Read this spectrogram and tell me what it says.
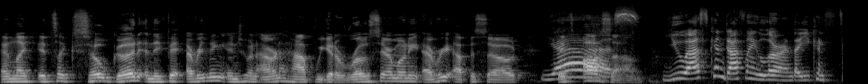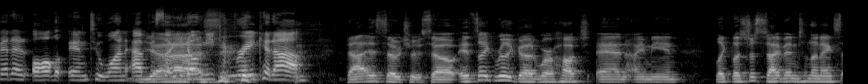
And like it's like so good and they fit everything into an hour and a half. We get a rose ceremony every episode. Yes. It's awesome. US can definitely learn that you can fit it all into one episode. Yes. You don't need to break it up. That is so true. So it's like really good. We're hooked, and I mean, like, let's just dive into the next.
